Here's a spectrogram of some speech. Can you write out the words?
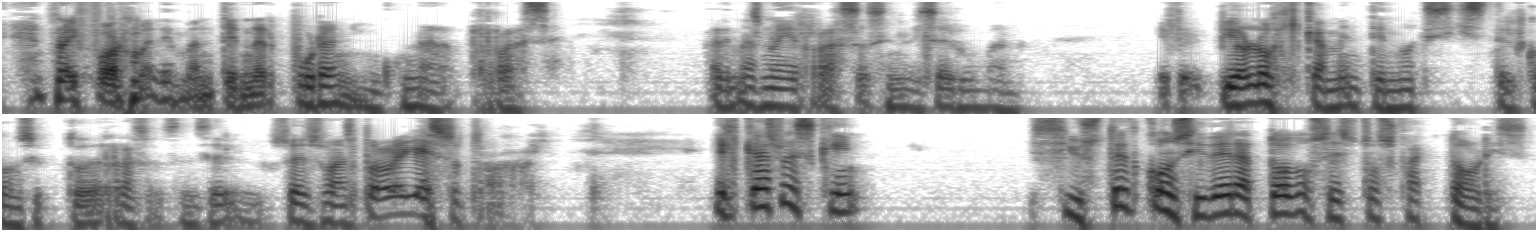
no hay forma de mantener pura ninguna raza. Además no hay razas en el ser humano. Biológicamente no existe el concepto de razas en los seres humanos, pero es otro rollo. El caso es que si usted considera todos estos factores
